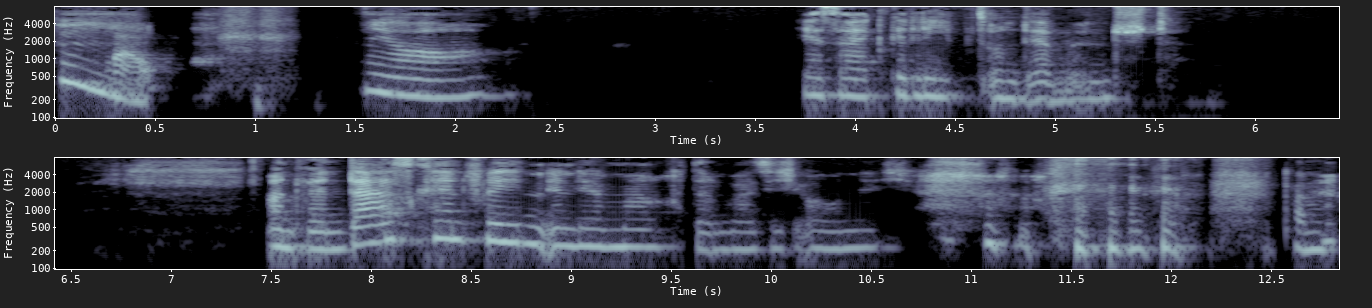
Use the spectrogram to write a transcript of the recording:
Hm. Wow. Ja, ihr seid geliebt und erwünscht. Und wenn das keinen Frieden in dir macht, dann weiß ich auch nicht. dann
